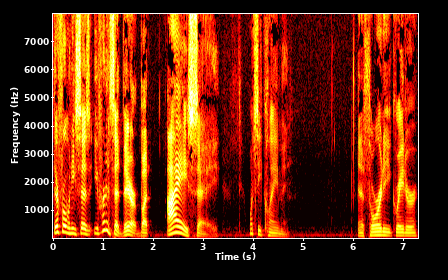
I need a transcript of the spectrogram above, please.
Therefore, when he says, You've heard it said there, but I say, what's he claiming? An authority greater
